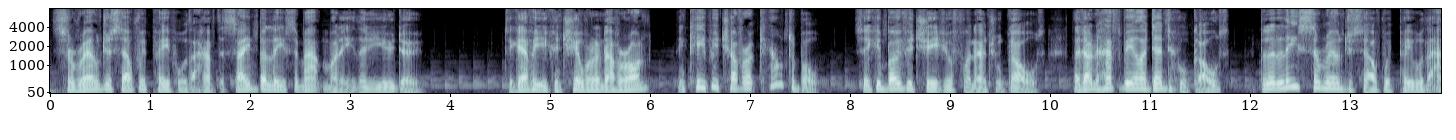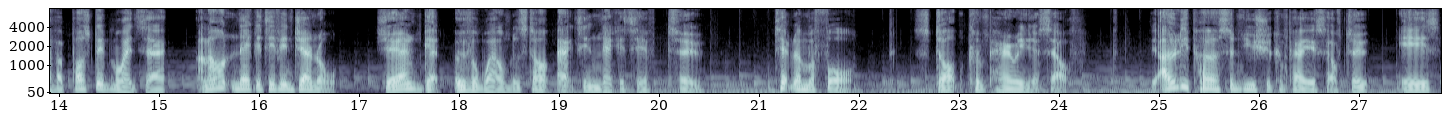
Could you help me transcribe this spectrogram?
surround yourself with people that have the same beliefs about money that you do. Together, you can cheer one another on and keep each other accountable so you can both achieve your financial goals. They don't have to be identical goals, but at least surround yourself with people that have a positive mindset and aren't negative in general, so you don't get overwhelmed and start acting negative too. Tip number four stop comparing yourself. The only person you should compare yourself to is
